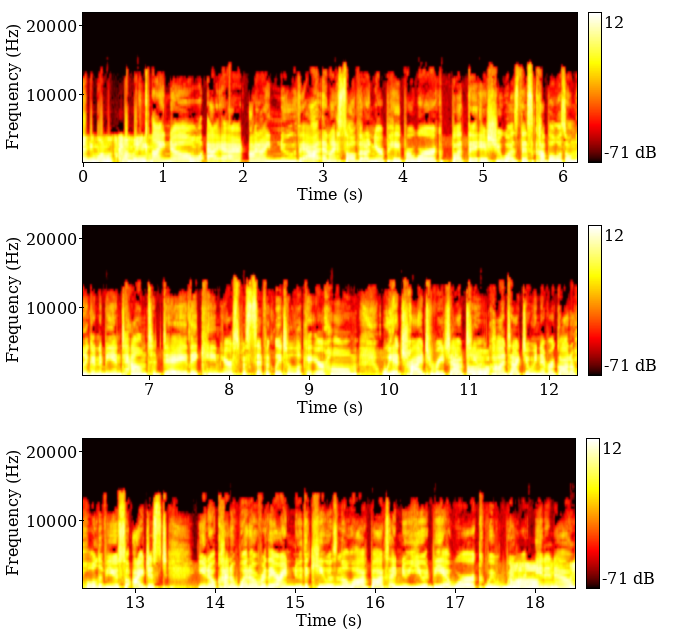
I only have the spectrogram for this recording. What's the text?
anyone was coming. I know, I, I I knew that, and I saw that on your paperwork. But the issue was this couple was only going to be in town today. They came here specifically to look at your home. We had tried to reach out to you and contact you. We never got a hold of you, so I just, you know, kind of went over there. I knew the key was in the lockbox. I knew you would be at work. We we were in and out.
